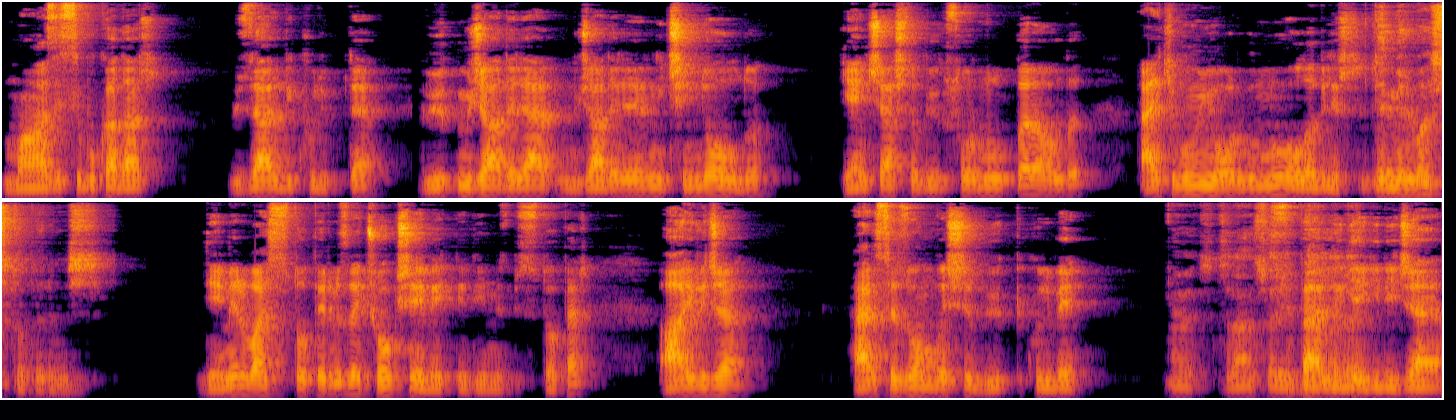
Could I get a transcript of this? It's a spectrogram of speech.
mazisi bu kadar güzel bir kulüpte büyük mücadeleler mücadelelerin içinde oldu. Genç yaşta büyük sorumluluklar aldı. Belki bunun yorgunluğu olabilir. Demirbaş stoperimiz. Demirbaş stoperimiz ve çok şey beklediğimiz bir stoper. Ayrıca her sezon başı büyük bir kulübe Evet transfer Süper iddiaları- Lig'e gideceği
